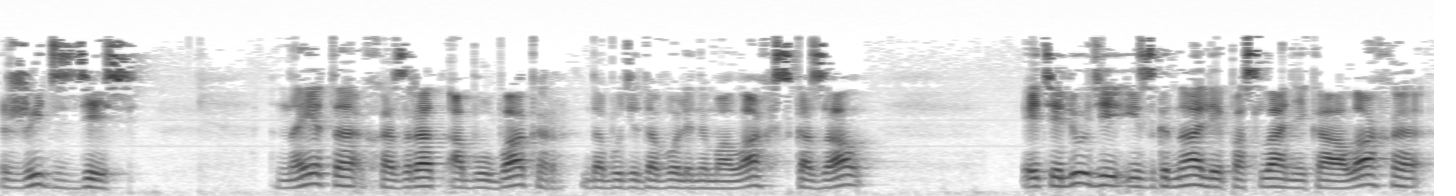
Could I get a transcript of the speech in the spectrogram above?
жить здесь». На это Хазрат Абу Бакр, да будет доволен им Аллах, сказал, «Эти люди изгнали посланника Аллаха,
